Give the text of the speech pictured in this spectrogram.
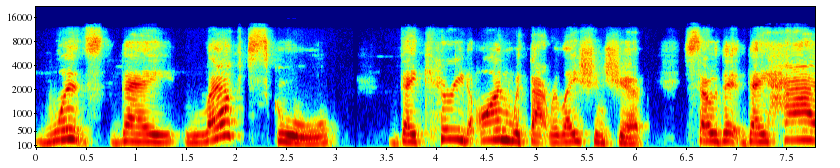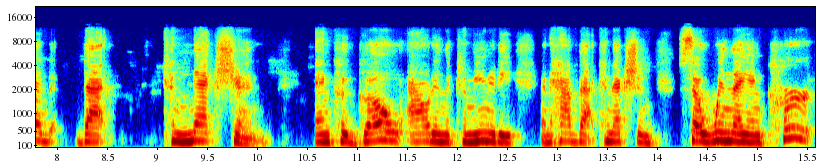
once they left school, they carried on with that relationship so that they had that connection and could go out in the community and have that connection. So when they incur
